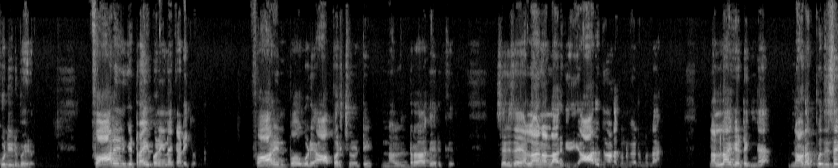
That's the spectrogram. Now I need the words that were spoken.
கூட்டிகிட்டு கூட்டிட்டு போயிடும். ஃபாரினுக்கு ட்ரை பண்ணீங்கன்னா கிடைக்கும். ஃபாரின் போகக்கூடிய ஆப்பர்ச்சுனிட்டி நன்றாக இருக்கு. சரி சார் எல்லாம் நல்லா இருக்குது இது யாருக்கு நடக்கணும் வேணுமில்ல? நல்லா கேட்டுக்கங்க. நடப்பு திசை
